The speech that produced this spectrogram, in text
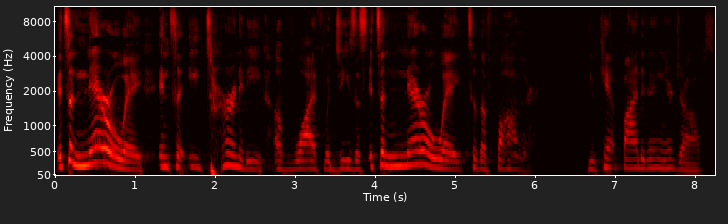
It's a narrow way into eternity of life with Jesus. It's a narrow way to the Father. You can't find it in your jobs.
